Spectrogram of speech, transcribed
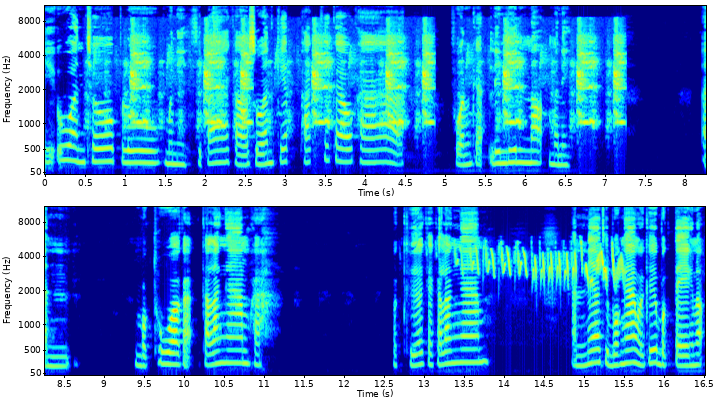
อีอ้วนโชว์ปลูกมือนี้สิพาเขาสวนเก็บผักคือเก่าค่ะ ฝนก็รินๆเนาะมือนี้อันบักทั่วก็กำลังงามค่ะบักเขือก็กำลังงาม อันแนวที่บ่งามก็คือบักแตงเนาะ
